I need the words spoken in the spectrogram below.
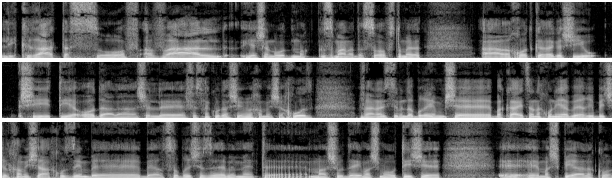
לקראת הסוף, אבל יש לנו עוד זמן עד הסוף, זאת אומרת, הערכות כרגע שיהיו שהיא תהיה עוד העלאה של 0.75 אחוז ואנליסטים מדברים שבקיץ אנחנו נהיה בריבית של חמישה אחוזים בארצות הברית שזה באמת משהו די משמעותי שמשפיע על הכל.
